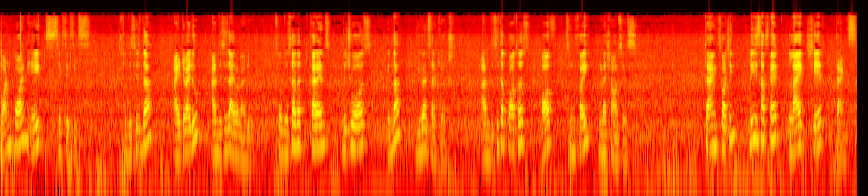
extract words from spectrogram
1.8666 so this is the I2 value and this is the I1 value. So these are the currents which was in the given circuit and this is the process of simplifying mesh analysis thanks for watching. Please subscribe like share. Thanks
